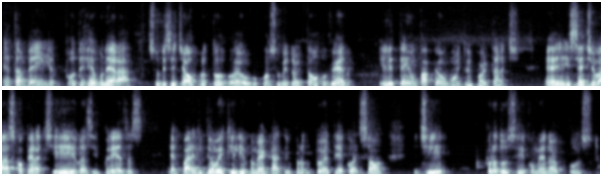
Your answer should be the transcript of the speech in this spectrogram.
é, também poder remunerar, subsidiar o, produtor, é, o consumidor. Então, o governo ele tem um papel muito importante, é, incentivar as cooperativas, empresas, é, para que tenha um equilíbrio no mercado. E o produtor ter condição de produzir com menor custo.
